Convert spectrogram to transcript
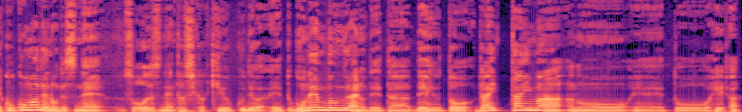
えここまでのですね、そうですね、確か記憶では、えっ、ー、と、5年分ぐらいのデータで言うと、大体まあ、あの、えっ、ー、と、へ、あ、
